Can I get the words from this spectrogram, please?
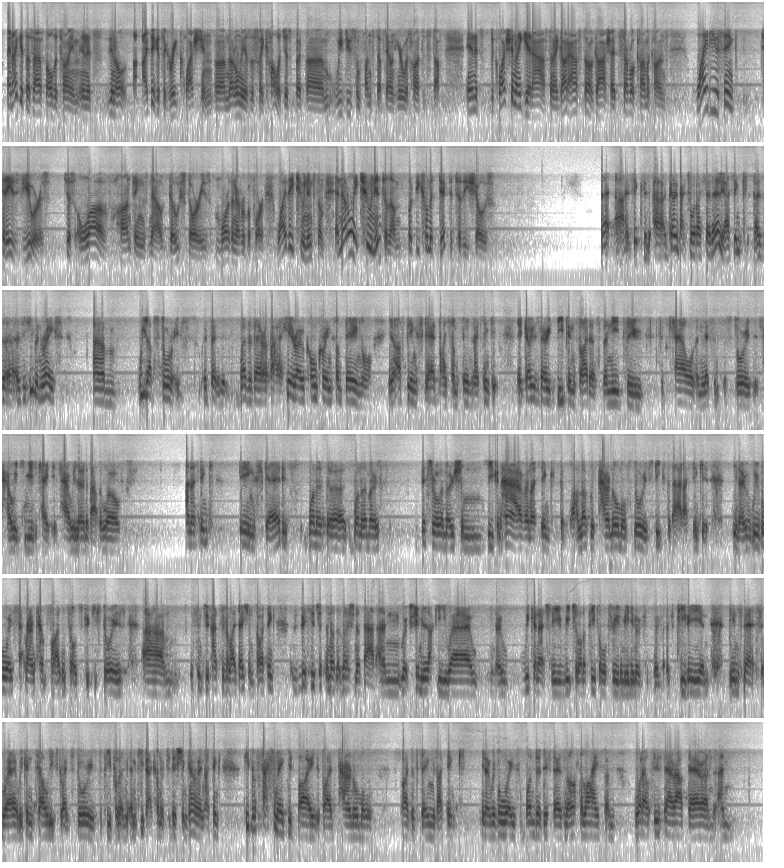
and I get this asked all the time, and it's you know I think it's a great question, um, not only as a psychologist, but um, we do some fun stuff down here with haunted stuff, and it's the question I get asked, and I got asked, oh gosh, at several comic cons, why do you think today's viewers just love hauntings now, ghost stories, more than ever before. Why they tune into them. And not only tune into them, but become addicted to these shows. I think, uh, going back to what I said earlier, I think as a, as a human race, um, we love stories, whether they're about a hero conquering something or you know us being scared by something. I think it it goes very deep inside us the need to to tell and listen to stories. It's how we communicate. It's how we learn about the world. And I think being scared is one of the one of the most visceral emotions you can have. And I think that our love with paranormal stories speaks to that. I think it, you know, we've always sat around campfires and told spooky stories. Um, since we've had civilization. So I think this is just another version of that, and we're extremely lucky where you know we can actually reach a lot of people through the medium of, of, of, TV and the internet, where we can tell these great stories to people and, and, keep that kind of tradition going. I think people are fascinated by by the paranormal side of things. I think you know we've always wondered if there's an afterlife and what else is there out there, and, and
